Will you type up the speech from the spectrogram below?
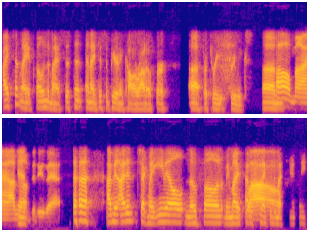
I sent my phone to my assistant and I disappeared in Colorado for uh, for three three weeks. Um, oh my, I'd and- love to do that. I mean, I didn't check my email, no phone. I mean, my I was connected to my family,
